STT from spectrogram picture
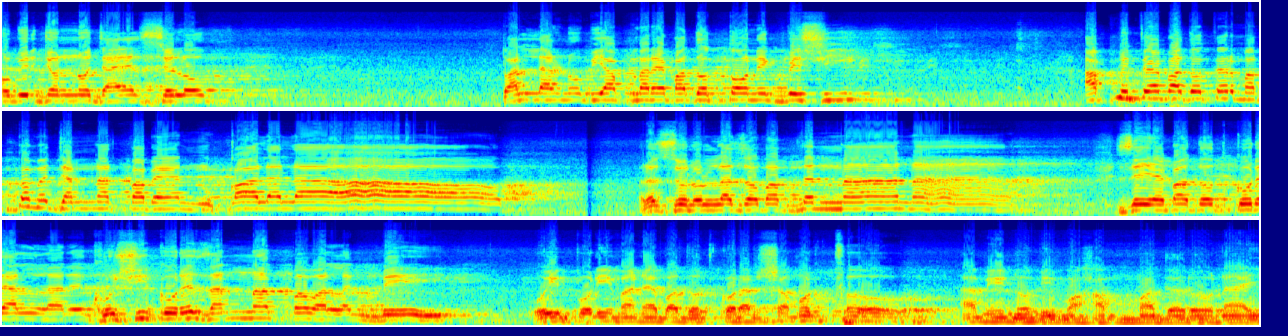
নবীর জন্য জায়েজ ছিল। তো আল্লাহর নবী আপনার এবাদত তো অনেক বেশি। আপনি তো এবাদতের মাধ্যমে জান্নাত পাবেন। কালালা রসুল্লাহ জবাব দেন, না না, যে এবাদত করে আল্লাহরে খুশি করে জান্নাত পাওয়া লাগবে। ওই পরিমাণ আবাদত করার সামর্থ্য আমি নবী মোহাম্মদেরও নাই।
